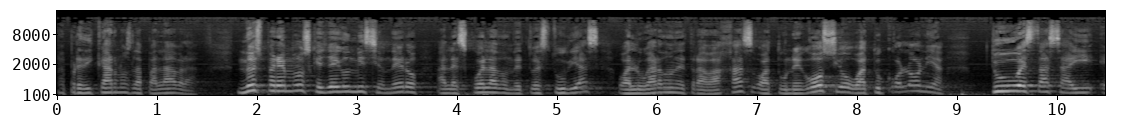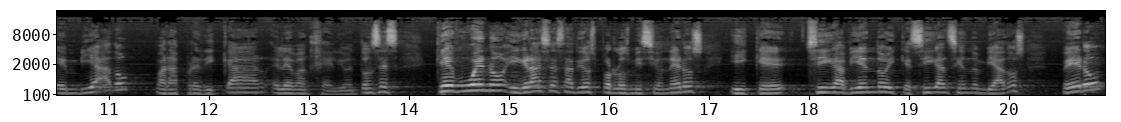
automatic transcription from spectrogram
a predicarnos la palabra. No esperemos que llegue un misionero a la escuela donde tú estudias o al lugar donde trabajas o a tu negocio o a tu colonia. Tú estás ahí enviado para predicar el Evangelio. Entonces, qué bueno y gracias a Dios por los misioneros y que siga habiendo y que sigan siendo enviados, pero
